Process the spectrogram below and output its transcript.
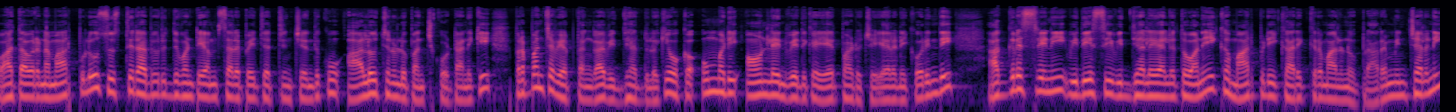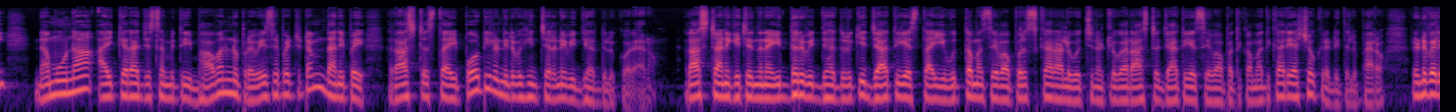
వాతావరణ మార్పులు సుస్థిర అభివృద్ధి వంటి అంశాలపై చర్చించేందుకు ఆలోచనలు పంచుకోవటానికి ప్రపంచవ్యాప్తంగా విద్యార్థులకి ఒక ఉమ్మడి ఆన్లైన్ వేదిక ఏర్పాటు చేయాలని కోరింది. అగ్రశ్రేణి విదేశీ విద్యాలయాలతో అనేక మార్పిడి కార్యక్రమాలను ప్రారంభించాలని నమూనా ఐక్యరాజ్య సమితి భావనను ప్రవేశపెట్టడం దానిపై రాష్ట్ర స్థాయి పోటీలు నిర్వహించాలని విద్యార్థులు కోరారు. రాష్ట్రానికి చెందిన ఇద్దరు విద్యార్థులకి జాతీయ స్థాయి ఉత్తమ సేవా పురస్కారాలు వచ్చినట్లుగా రాష్ట్ర జాతీయ సేవా పథకం అధికారి అశోక్ రెడ్డి తెలిపారు. రెండు వేల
